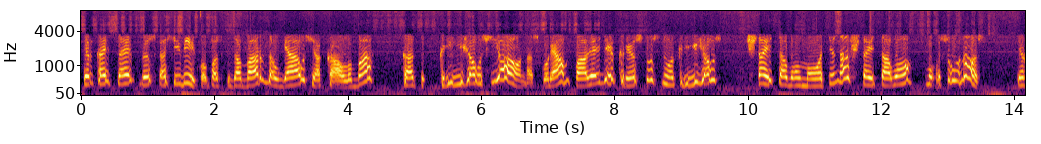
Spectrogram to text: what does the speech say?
Ir kaip taip viskas įvyko. Paskui dabar daugiausia kalba, kad kryžiaus Jonas, kuriam pavedė Kristus nuo kryžiaus štai tavo motina, štai tavo sūnus. Ir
